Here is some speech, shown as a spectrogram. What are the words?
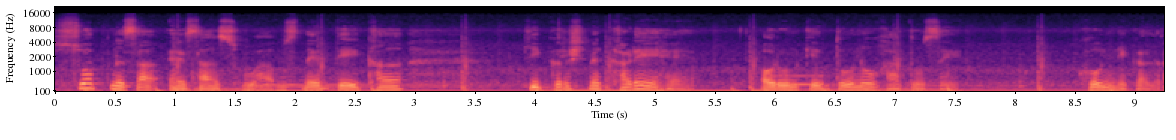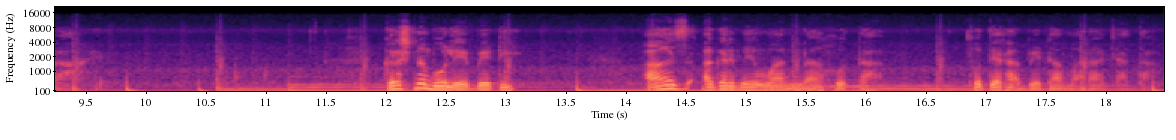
स्वप्न सा एहसास हुआ। उसने देखा कि कृष्ण खड़े हैं और उनके दोनों हाथों से खून निकल रहा है। कृष्ण बोले, बेटी, आज अगर मैं वहाँ ना होता तो तेरा बेटा मारा जाता।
